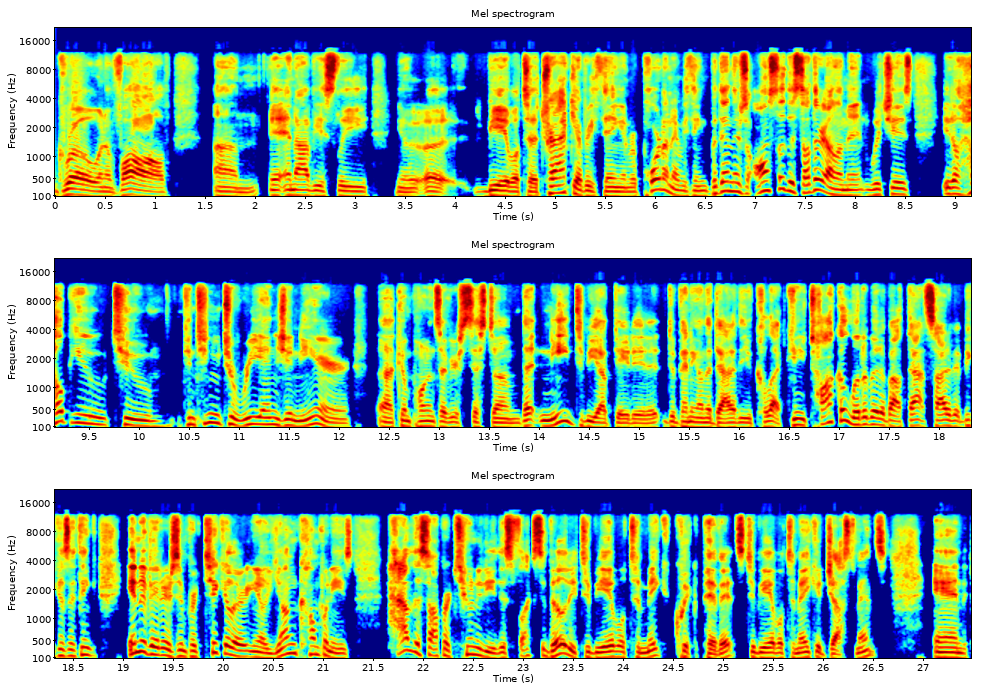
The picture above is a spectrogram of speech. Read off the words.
grow and evolve um, and obviously you know uh, be able to track everything and report on everything but then there's also this other element which is it'll help you to continue to re-engineer uh, components of your system that need to be updated depending on the data that you collect. Can you talk a little bit about that side of it? Because i think innovators in particular you know young companies have this opportunity this flexibility to be able to make quick pivots to be able to make adjustments and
